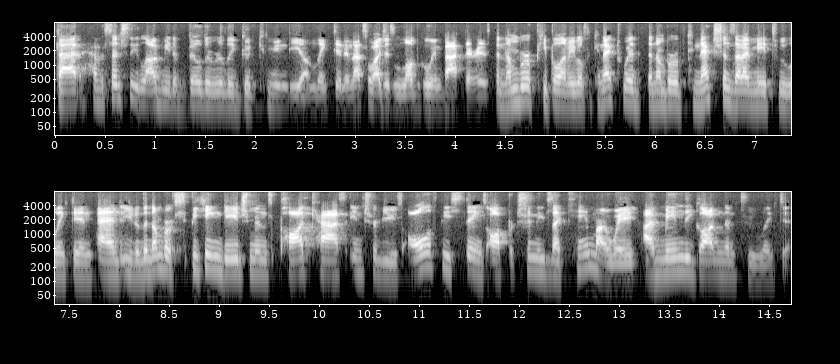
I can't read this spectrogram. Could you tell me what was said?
that have essentially allowed me to build a really good community on LinkedIn. And that's why I just love going back there is the number of people I'm able to connect with, the number of connections that I've made through LinkedIn, and you know, the number of speaking engagements, podcasts, interviews, all of these things, opportunities that came my way, I've mainly gotten them through LinkedIn.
